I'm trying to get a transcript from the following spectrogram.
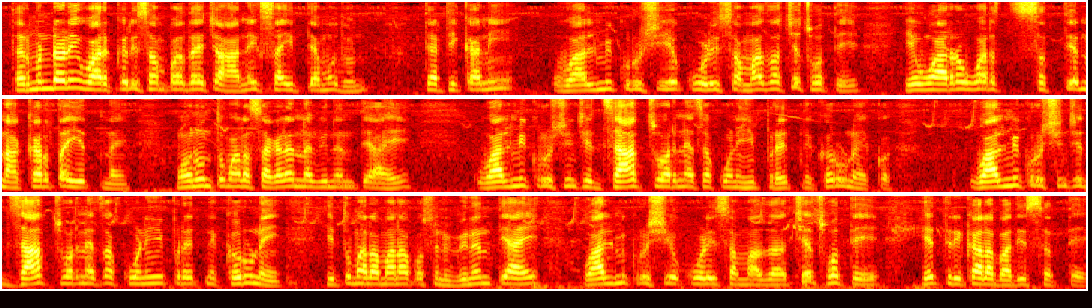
तर मंडळी वारकरी संप्रदायाच्या अनेक साहित्यामधून त्या ठिकाणी वाल्मिक ऋषी हे कोळी समाजाचेच होते. हे वारंवार सत्य नाकारता येत नाही. म्हणून तुम्हाला सगळ्यांना विनंती आहे वाल्मिक ऋषींची जात चोरण्याचा कोणीही प्रयत्न करू नये. वाल्मिक ऋषींची जात चोरण्याचा कोणीही प्रयत्न करू नये ही तुम्हाला मनापासून विनंती आहे. वाल्मिक ऋषी कोळी समाजाचेच होते हे त्रिकालाबाधित सत्य आहे.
